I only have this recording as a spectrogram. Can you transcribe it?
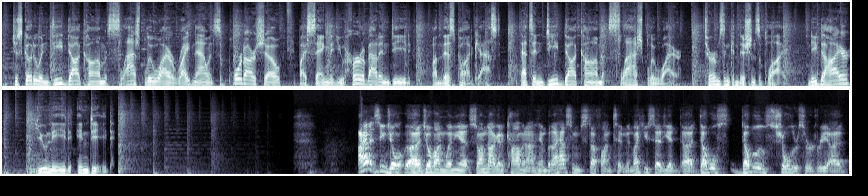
Just go to Indeed.com slash BlueWire right now and support our show by saying that you heard about Indeed on this podcast. That's Indeed.com slash BlueWire. Terms and conditions apply. Need to hire? You need Indeed. I haven't seen Joe, uh, Jovaughn Gwyn yet, so I'm not going to comment on him. But I have some stuff on Tippmann. Like you said, he had uh, double double shoulder surgery. Uh,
